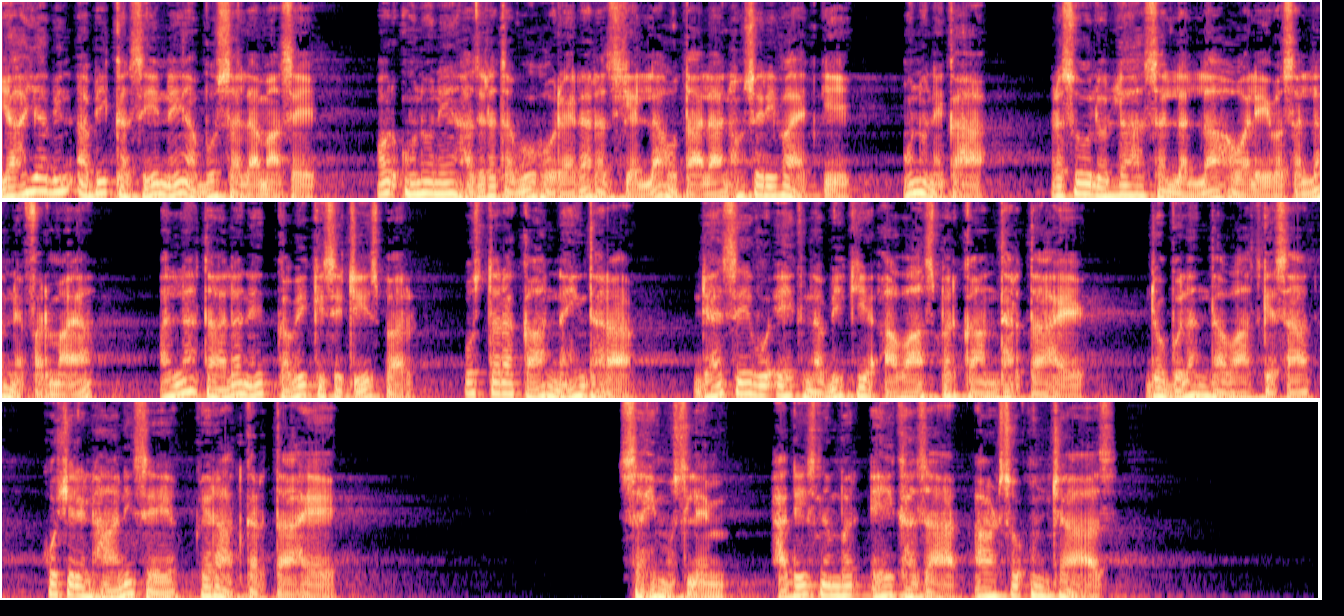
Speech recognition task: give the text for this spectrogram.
یحییٰ بن ابی کثیر نے ابو سلمہ سے اور انہوں نے حضرت ابو حریرہ رضی اللہ تعالیٰ عنہ سے روایت کی۔ انہوں نے کہا، رسول اللہ صلی اللہ علیہ وسلم نے فرمایا، اللہ تعالیٰ نے کبھی کسی چیز پر اس طرح کان نہیں دھرا، جیسے وہ ایک نبی کی آواز پر کان دھرتا ہے، جو بلند آواز کے ساتھ خوش رنحانی سے قرات کرتا ہے۔ صحیح مسلم، حدیث نمبر ایک ہزار آٹھ سو انچاس۔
